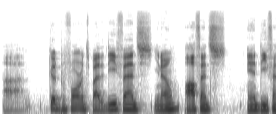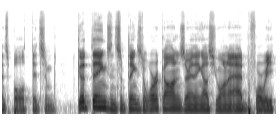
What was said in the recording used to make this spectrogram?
uh, good performance by the defense. You know, offense and defense both did some good things and some things to work on. Is there anything else you want to add before we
